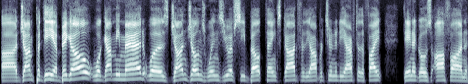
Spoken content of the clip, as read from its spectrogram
Uh, John Padilla, Big O. What got me mad was Jon Jones wins UFC belt. Thanks God for the opportunity after the fight. Dana goes off on,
